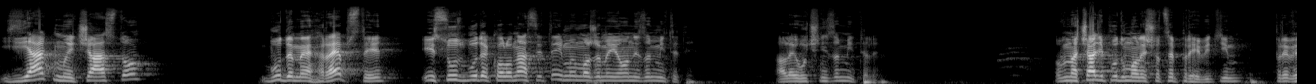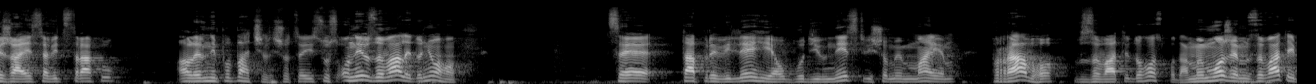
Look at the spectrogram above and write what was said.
як ми часто будемо гребсти, Ісус буде коло нас іти, і ми можемо його не замітити. Але учні замітили. Вначалі подумали, що це привід їм, привижається від страху, але вони побачили, що це Ісус. Вони взивали до нього. Це та привілегія у будівництві, що ми маємо право взивати до Господа. Ми можемо взивати і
